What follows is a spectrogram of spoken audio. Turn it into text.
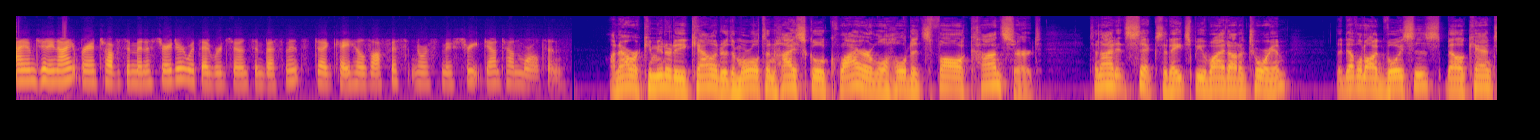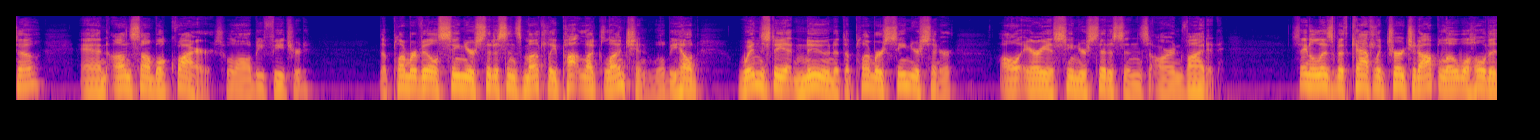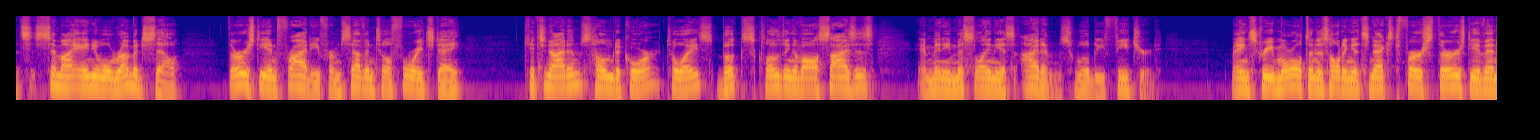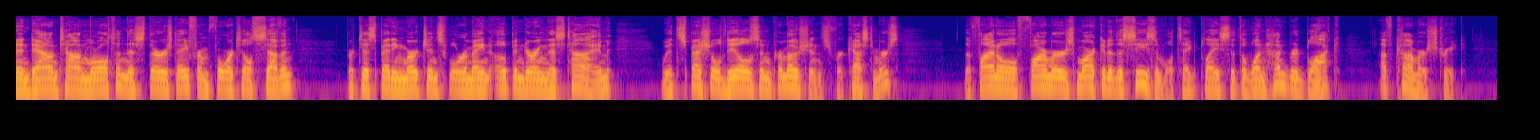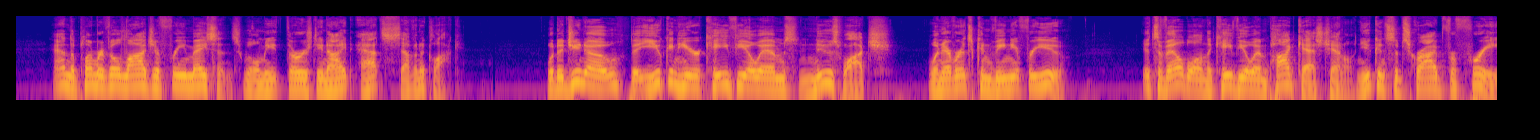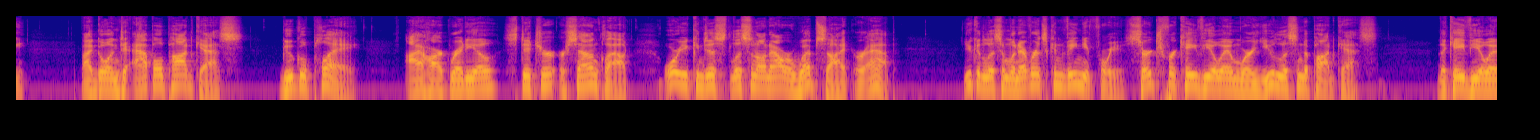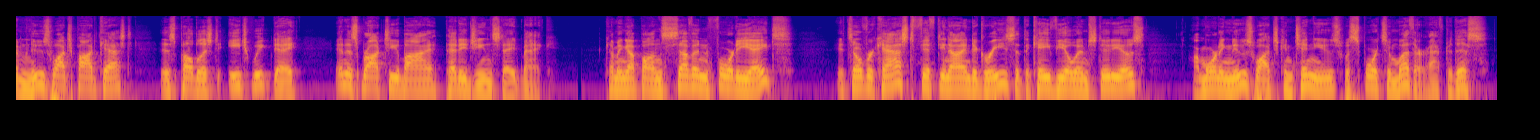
I am Jenny Knight, Branch Office Administrator with Edward Jones Investments, Doug Cahill's office, North Moose Street, downtown Morrilton. On our community calendar, the Morrilton High School Choir will hold its fall concert tonight at 6 at HB White Auditorium. The Devil Dog Voices, Bel Canto, and ensemble choirs will all be featured. The Plumerville Senior Citizens Monthly Potluck Luncheon will be held Wednesday at noon at the Plummer Senior Center. All area senior citizens are invited. St. Elizabeth Catholic Church at Oppelo will hold its semi annual rummage sale Thursday and Friday from 7 till 4 each day. Kitchen items, home decor, toys, books, clothing of all sizes, and many miscellaneous items will be featured. Main Street Morrilton is holding its next First Thursday event in downtown Morrilton this Thursday from 4 till 7. Participating merchants will remain open during this time with special deals and promotions for customers. The final Farmers Market of the season will take place at the 100 block of Commerce Street. And the Plumerville Lodge of Freemasons will meet Thursday night at 7 o'clock. Well, did you know that you can hear KVOM's Newswatch whenever it's convenient for you? It's available on the KVOM podcast channel. and You can subscribe for free by going to Apple Podcasts, Google Play, iHeartRadio, Stitcher, or SoundCloud, or you can just listen on our website or app. You can listen whenever it's convenient for you. Search for KVOM where you listen to podcasts. The KVOM Newswatch podcast is published each weekday and is brought to you by Petit Jean State Bank. Coming up on 748, it's overcast, 59 degrees at the KVOM studios. Our morning news watch continues with sports and weather after this.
